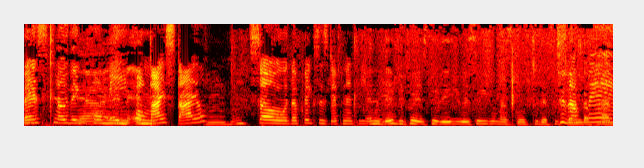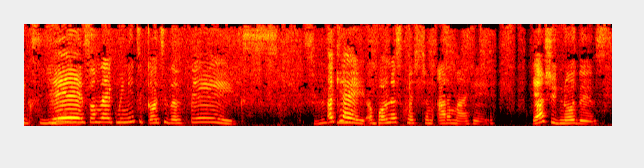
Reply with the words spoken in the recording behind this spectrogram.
best clothing Yeah, for me, and- for and- my style. Mhm. So the fix is definitely And the day before yesterday, you were saying you must go to the fix to the on the park. fix. Yes, I'm like, we need to go to the fix. Okay, a bonus question out of my head. Y'all should know this.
